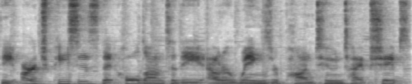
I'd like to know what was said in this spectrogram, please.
The arch pieces that hold on to the outer wings or pontoon type shapes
